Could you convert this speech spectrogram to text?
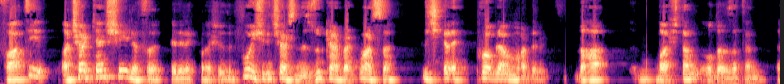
Fatih açarken şey lafı ederek başladı. Bu işin içerisinde Zuckerberg varsa bir kere problem var demek. Daha baştan o da zaten e,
